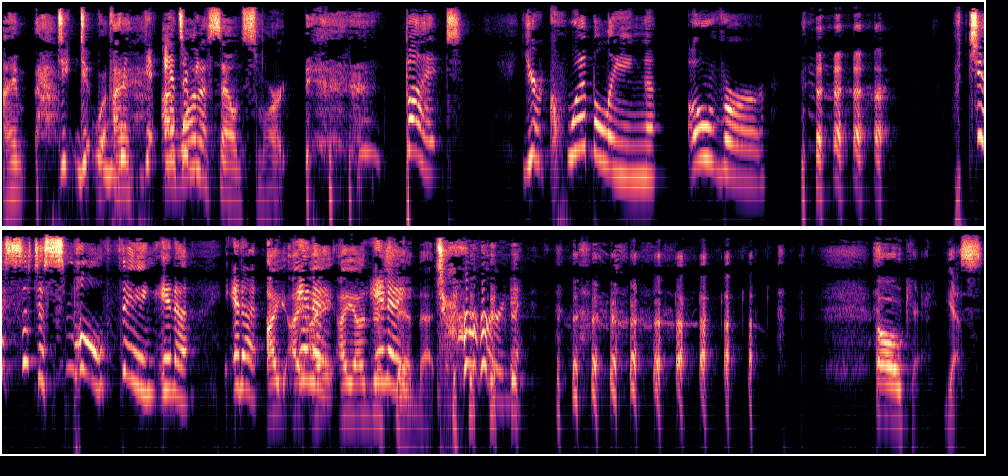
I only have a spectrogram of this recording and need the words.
I'm. Do, do, I, I want to sound smart. But you're quibbling over just such a small thing in a in a I- I- in a, I- I understand in a that. turn. okay. Yes.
